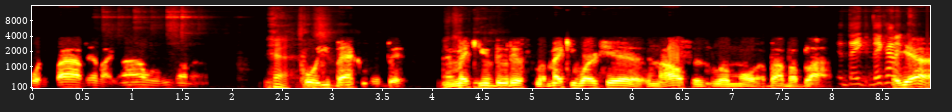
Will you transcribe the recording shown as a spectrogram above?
forty five, they're like, oh, well, we're gonna Yeah. pull you back a little bit. and make you do this, make you work here in the office a little more, blah blah blah. They they kind of yeah.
